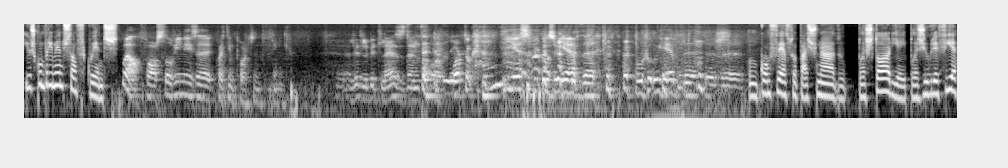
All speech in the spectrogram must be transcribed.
e os cumprimentos são frequentes. Well, for Slovenia is a quite important thing. A little bit less than for Portugal. yes, because we have the we have the, the, the... Um confesso apaixonado pela história e pela geografia,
